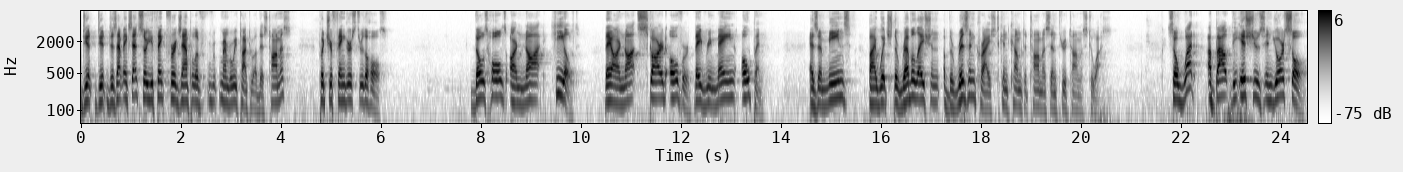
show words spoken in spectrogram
do, do, does that make sense? So you think, for example, of, remember we've talked about this. Thomas, put your fingers through the holes. Those holes are not healed, they are not scarred over, they remain open as a means by which the revelation of the risen Christ can come to Thomas and through Thomas to us. So, what about the issues in your soul?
